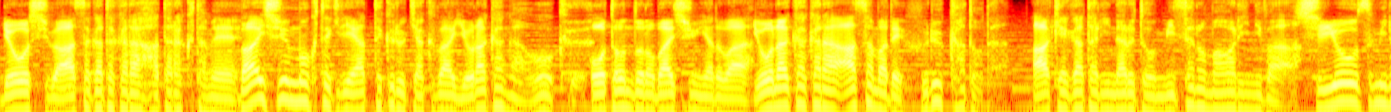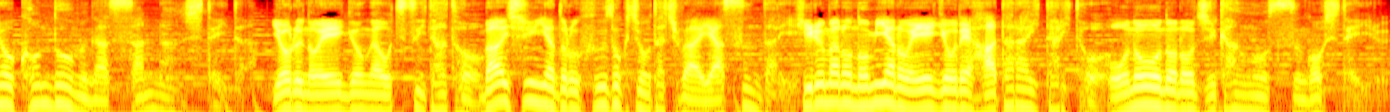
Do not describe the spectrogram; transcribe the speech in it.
漁師は朝方から働くため売春目的でやってくる客は夜中が多くほとんどの売春宿は夜中から朝までフル稼働だ。明け方になると店の周りには使用済みのコンドームが散乱していた。夜の営業が落ち着いた後売春宿の風俗嬢たちは休んだり昼間の飲み屋の営業で働いたりと各々の時間を過ごしている。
